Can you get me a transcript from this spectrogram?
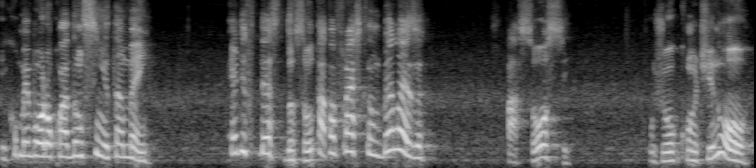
e comemorou com a dancinha também. Ele dançou, tava frescando, beleza. Passou-se, o jogo continuou.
